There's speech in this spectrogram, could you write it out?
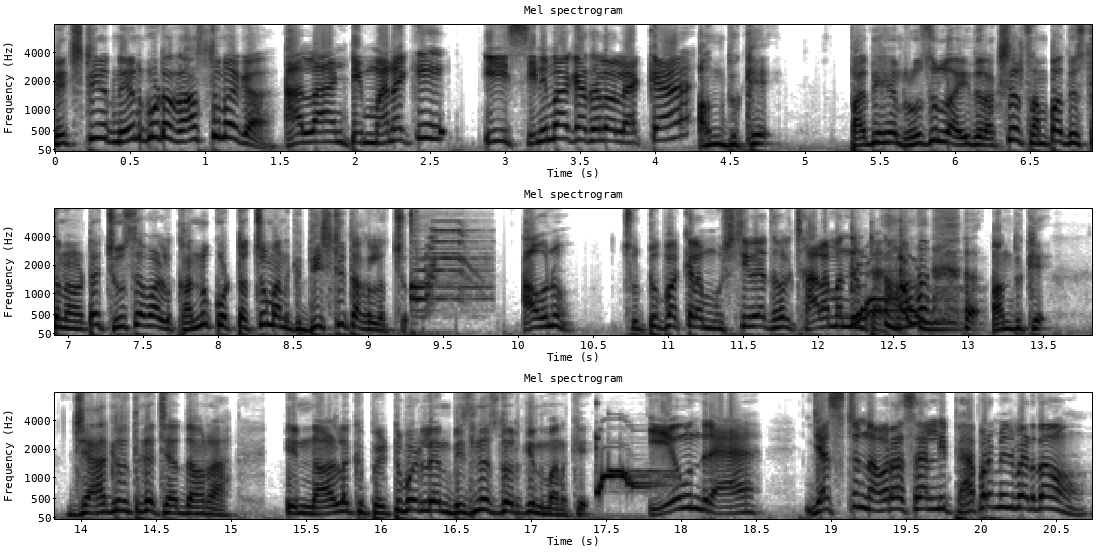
నెక్స్ట్ ఇయర్ నేను కూడా రాస్తున్నాగా. అలాంటి మనకి ఈ సినిమా కథలో లెక్క? అందుకే పదిహేను రోజుల్లో ఐదు లక్షలు సంపాదిస్తున్నామంటే చూసేవాళ్ళు కన్ను కొట్టొచ్చు మనకి దిష్టి తగలొచ్చు. అవును చుట్టుపక్కల ముష్టివేధవులు చాలా మంది ఉంటారు అందుకే జాగ్రత్తగా చేద్దాంరా. ఇన్నాళ్ళకు పెట్టుబడి లేని బిజినెస్ దొరికింది మనకి. ఏముందిరా? జస్ట్ నవరసాల్ని పేపర్ మీద పెడదాం.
